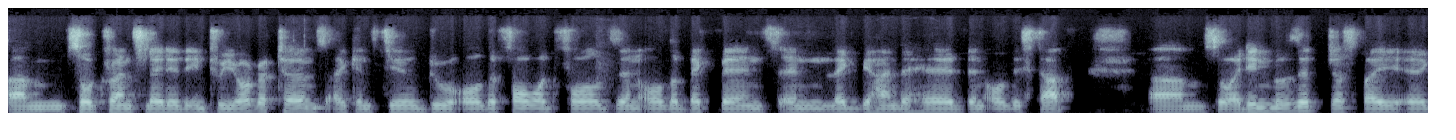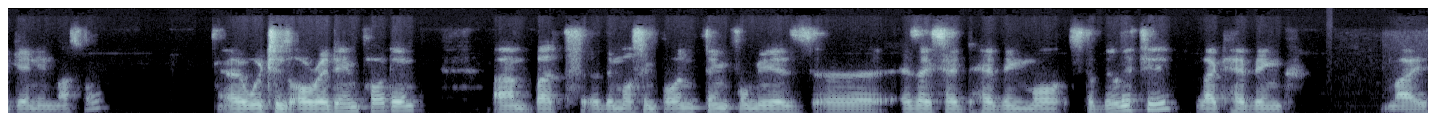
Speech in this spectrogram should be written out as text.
Um, so translated into yoga terms, I can still do all the forward folds and all the back bends and leg behind the head and all this stuff. Um, so I didn't lose it just by uh, gaining muscle, uh, which is already important. Um, but the most important thing for me is, uh, as I said, having more stability, like having my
